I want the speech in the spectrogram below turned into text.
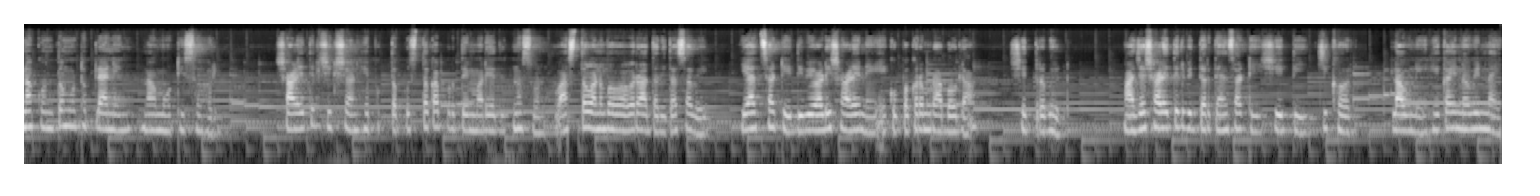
ना कोणतं मोठं प्लॅनिंग ना मोठी सहल. शाळेतील शिक्षण हे फक्त पुस्तकापुरते मर्यादित नसून वास्तव अनुभवावर आधारित असावे. याचसाठी दिवेवाडी शाळेने एक उपक्रम राबवला क्षेत्रभेट. माझ्या शाळेतील विद्यार्थ्यांसाठी शेती चिखल लावणी हे काही नवीन नाही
